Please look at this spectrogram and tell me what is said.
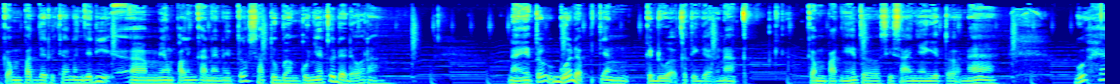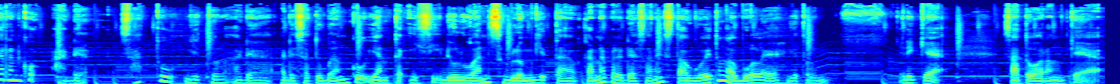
keempat dari kanan. Jadi um, yang paling kanan itu satu bangkunya tuh udah ada orang nah itu gue dapet yang kedua ketiga nah keempatnya itu sisanya gitu. Nah gue heran kok ada satu gitu ada ada satu bangku yang keisi duluan sebelum kita. Karena pada dasarnya setahu gue itu nggak boleh gitu. Jadi kayak satu orang kayak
